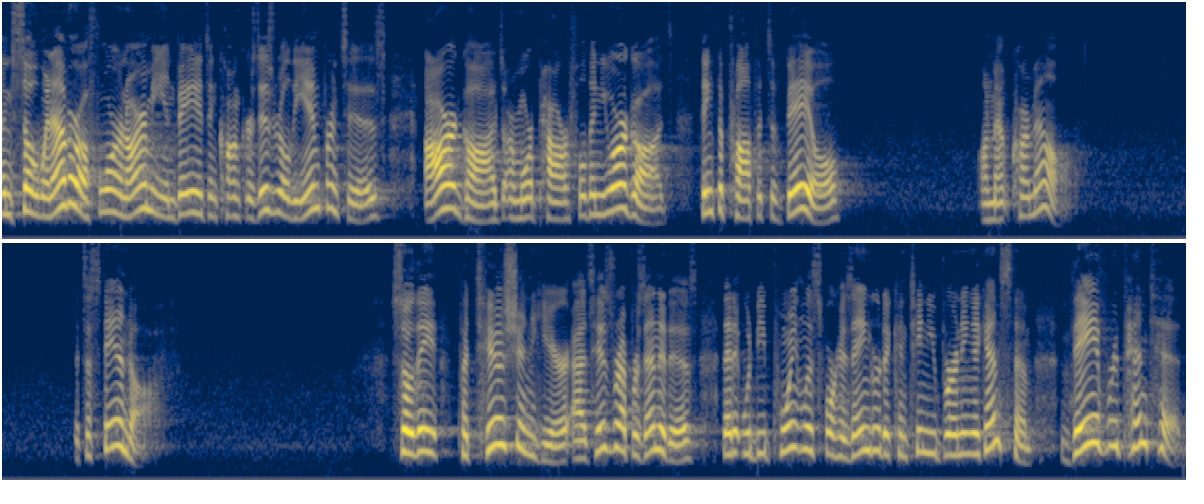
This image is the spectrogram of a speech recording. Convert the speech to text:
And so, whenever a foreign army invades and conquers Israel, the inference is our gods are more powerful than your gods. Think the prophets of Baal on Mount Carmel. It's a standoff. So they petition here as his representatives that it would be pointless for his anger to continue burning against them. They've repented.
